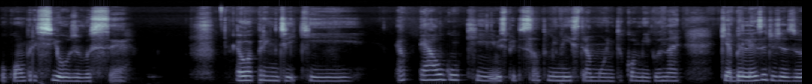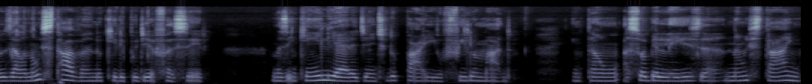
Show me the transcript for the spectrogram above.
o quão precioso você é. Eu aprendi que é, é algo que o Espírito Santo ministra muito comigo, né? Que a beleza de Jesus, ela não estava no que ele podia fazer, mas em quem ele era diante do Pai, o Filho amado. Então, a sua beleza não está em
